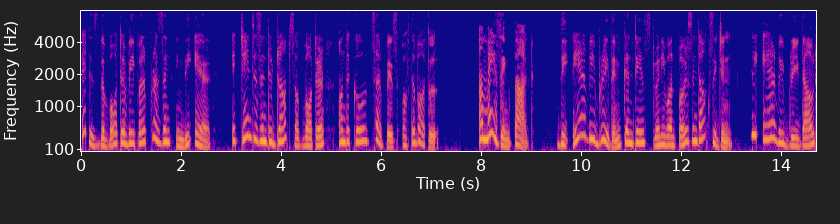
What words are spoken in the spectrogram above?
It is the water vapor present in the air. It changes into drops of water on the cold surface of the bottle. Amazing fact! The air we breathe in contains 21% oxygen. The air we breathe out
